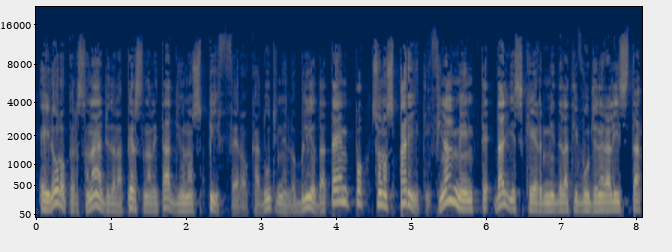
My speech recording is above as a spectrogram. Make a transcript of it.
e i loro personaggi della personalità di uno spiffero, caduti nell'oblio da tempo, sono spariti finalmente dagli schermi della TV generalista.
